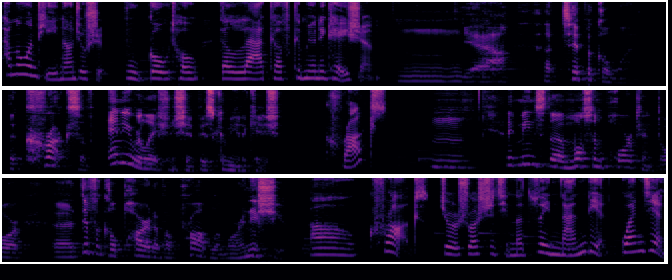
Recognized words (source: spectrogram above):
他们问题呢就是不沟通，the lack of communication. Mm, yeah, a typical one. The crux of any relationship is communication. Crux? Mm, it means the most important or uh, difficult part of a problem or an issue. Oh, crux 就是说事情的最难点、关键。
